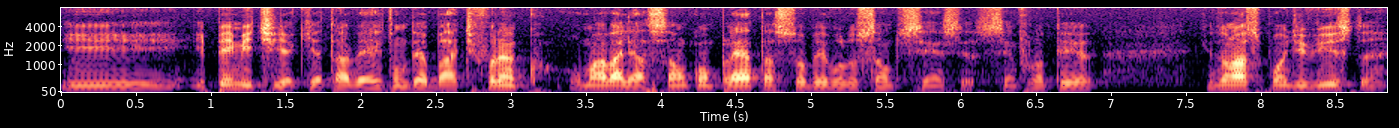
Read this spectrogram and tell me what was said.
e, e, permitir aqui, através de um debate franco, uma avaliação completa sobre a evolução do Ciências Sem Fronteira, que do nosso ponto de vista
